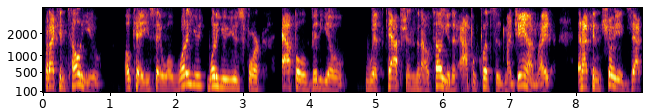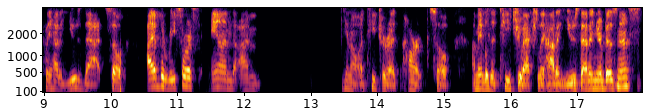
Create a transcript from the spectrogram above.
but I can tell you okay, you say, well, what do you what do you use for Apple Video with captions? And I'll tell you that Apple Clips is my jam, right? And I can show you exactly how to use that. So I have the resource, and I'm, you know, a teacher at heart. So I'm able to teach you actually how to use that in your business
